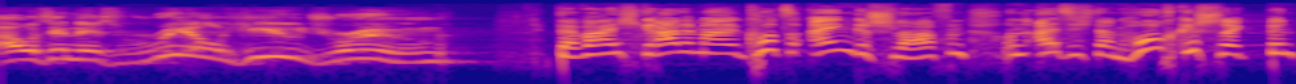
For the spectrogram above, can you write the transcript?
I was in this real huge room, Da war ich gerade mal kurz eingeschlafen und als ich dann hochgeschreckt bin,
